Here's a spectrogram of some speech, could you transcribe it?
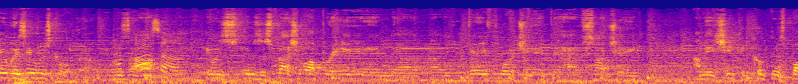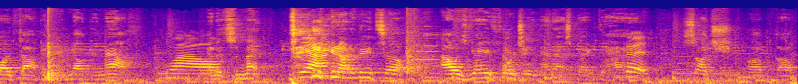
it was it was cool though. It was, That's awesome. It was it was a special upbringing, and uh, I was very fortunate to have such a. I mean, she could cook this bar top and it melt your mouth. Wow. And it's cement. Yeah. you know what I mean? So I was very fortunate in that aspect to have Good. Such a, a,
